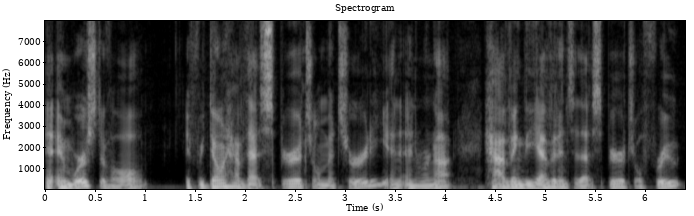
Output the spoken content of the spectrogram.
And worst of all, if we don't have that spiritual maturity and, and we're not having the evidence of that spiritual fruit,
